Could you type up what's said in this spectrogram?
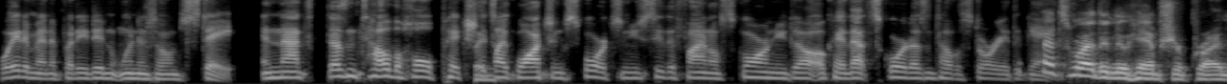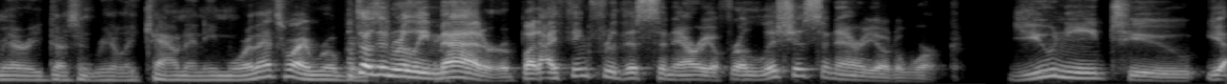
wait a minute, but he didn't win his own state. And that doesn't tell the whole picture. It's like watching sports and you see the final score and you go, okay, that score doesn't tell the story of the game. That's why the New Hampshire primary doesn't really count anymore. That's why It doesn't really matter. But I think for this scenario, for Alicia's scenario to work, you need to, you,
